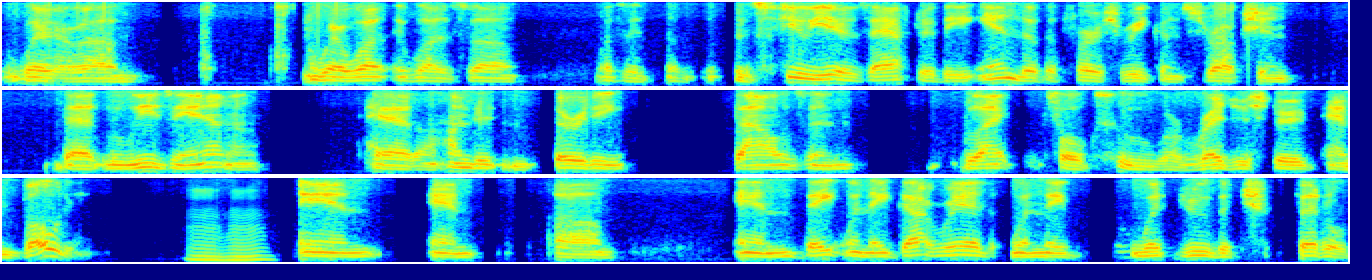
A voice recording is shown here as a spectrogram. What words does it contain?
where um, where what it was uh, was it, it was a few years after the end of the first Reconstruction that Louisiana had 130,000 black folks who were registered and voting, Mm-hmm. and and um, and they when they got rid when they withdrew the tr- federal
